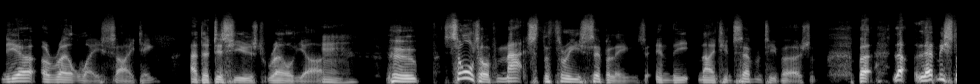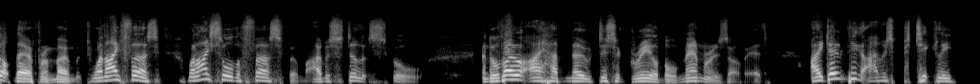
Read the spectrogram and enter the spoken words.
near a railway siding and a disused rail yard Hmm. who sort of match the three siblings in the 1970 version. But let, let me stop there for a moment. When I first when I saw the first film, I was still at school. And although I have no disagreeable memories of it, I don't think I was particularly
